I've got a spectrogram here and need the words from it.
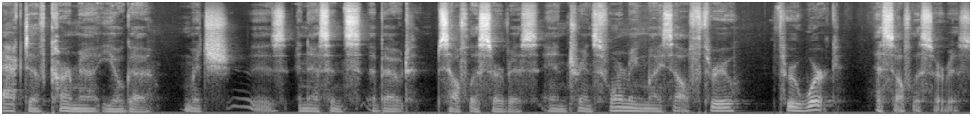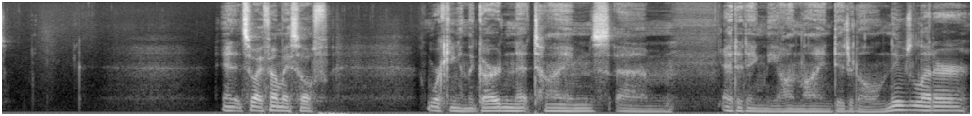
act of karma yoga, which is in essence about selfless service and transforming myself through through work as selfless service. And so I found myself working in the garden at times, um, editing the online digital newsletter,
